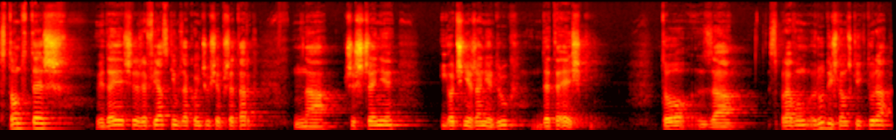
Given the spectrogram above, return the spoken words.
Stąd też wydaje się, że fiaskiem zakończył się przetarg na czyszczenie i odśnieżanie dróg DTS-ki. To za sprawą Rudy Śląskiej, która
